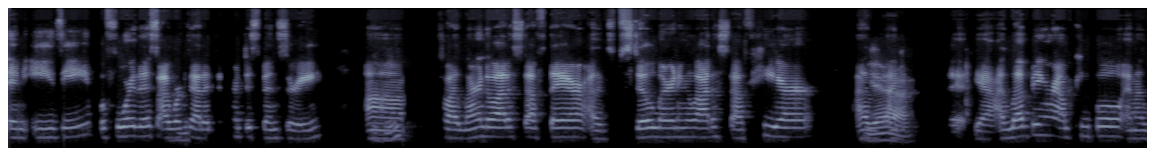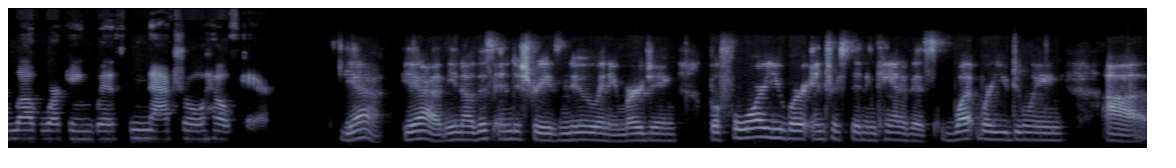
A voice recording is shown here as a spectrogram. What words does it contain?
and easy. Before this, I worked mm-hmm. at a different dispensary. Um, mm-hmm. So I learned a lot of stuff there. I'm still learning a lot of stuff here. I, yeah. I, yeah, I love being around people and I love working with natural health care. Yeah, yeah. You know, this industry is new and emerging. Before you were interested in cannabis, what were you doing uh,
